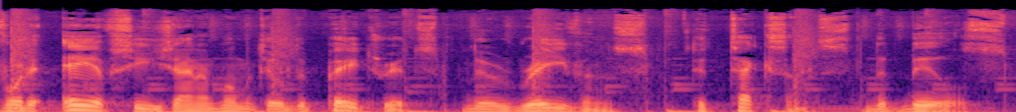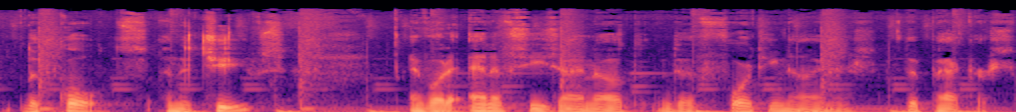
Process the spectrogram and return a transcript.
Voor de AFC zijn het momenteel de Patriots, de Ravens, de Texans, de Bills, de Colts en de Chiefs. En voor de NFC zijn dat de 49ers, de Packers,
